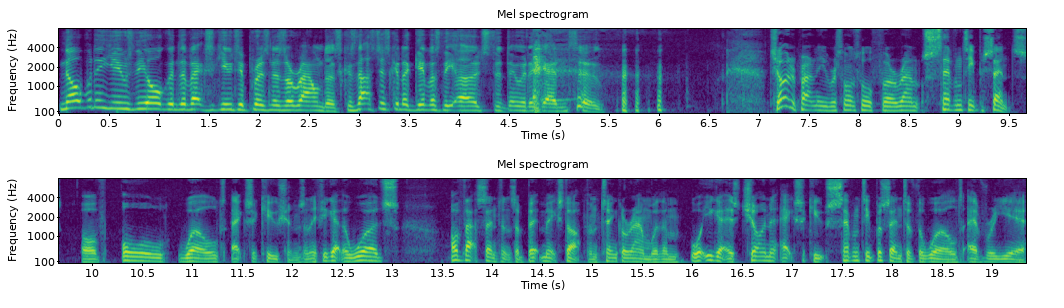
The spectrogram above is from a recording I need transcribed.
nobody use the organs of executed prisoners around us because that's just going to give us the urge to do it again too. China apparently responsible for around 70% of all world executions. And if you get the words of that sentence a bit mixed up and tinker around with them, what you get is China executes 70% of the world every year.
